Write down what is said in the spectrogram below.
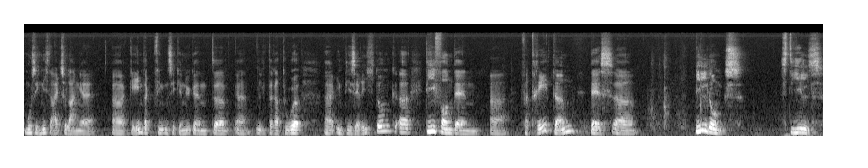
muss ich nicht allzu lange gehen, da finden Sie genügend Literatur in diese Richtung, die von den Vertretern des äh, Bildungsstils,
